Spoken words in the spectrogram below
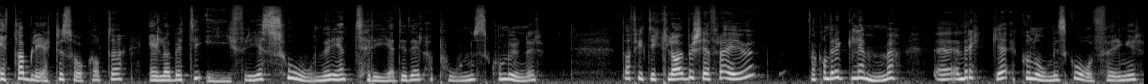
etablerte såkalte LHBTI-frie soner i en tredjedel av Polens kommuner. Da fikk de klar beskjed fra EU da kan dere glemme eh, en rekke økonomiske overføringer.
